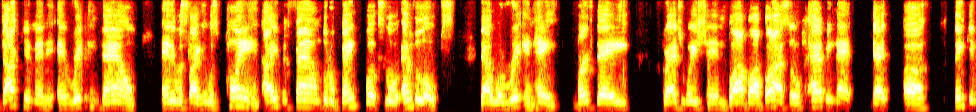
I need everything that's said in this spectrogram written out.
documented and written down. And it was like it was planned. I even found little bank books, little envelopes that were written, hey, birthday, graduation, blah, blah, blah. So having that that uh thinking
